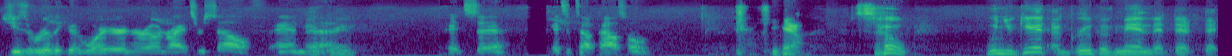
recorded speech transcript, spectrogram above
she's a really good warrior in her own rights herself. And uh, it's a uh, it's a tough household. yeah. So when you get a group of men that that that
